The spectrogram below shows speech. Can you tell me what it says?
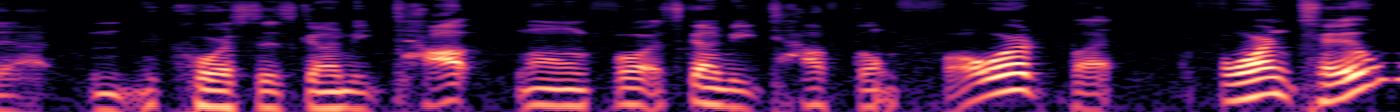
that, of course, it's going to be tough going for. It's to be tough going forward, but four and two.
